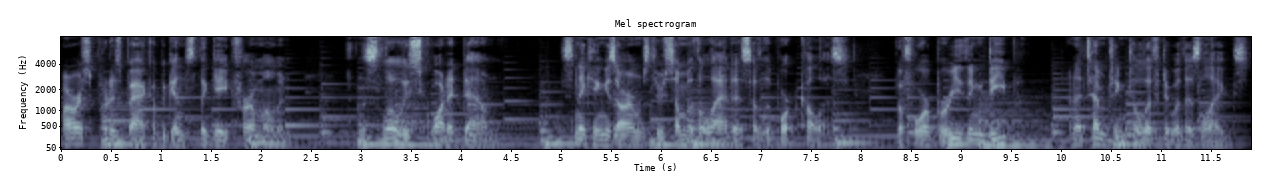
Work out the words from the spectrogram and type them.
Morris put his back up against the gate for a moment and slowly squatted down, snaking his arms through some of the lattice of the portcullis before breathing deep and attempting to lift it with his legs.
